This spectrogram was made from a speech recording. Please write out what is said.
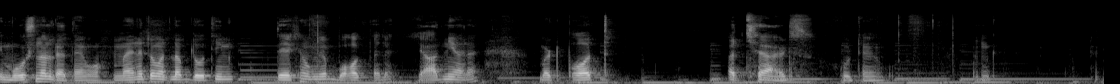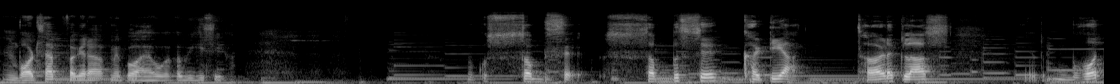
इमोशनल रहते हैं वो। मैंने तो मतलब दो तीन देखे होंगे बहुत पहले, याद नहीं आ रहा है बट बहुत अच्छे एड्स होते हैं वो। व्हाट्सएप वगैरह मेरे को आया होगा कभी किसी का। मेरे को सबसे सबसे घटिया थर्ड क्लास बहुत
